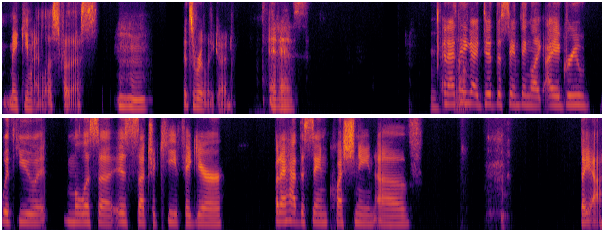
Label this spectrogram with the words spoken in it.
making my list for this. hmm It's really good. It is. And I think I did the same thing. Like I agree with you. It, Melissa is such a key figure, but I had the same questioning of. But yeah,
